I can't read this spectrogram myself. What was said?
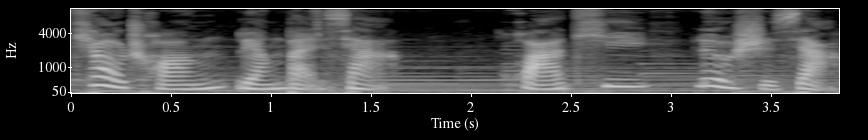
跳床两百下，滑梯六十下，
